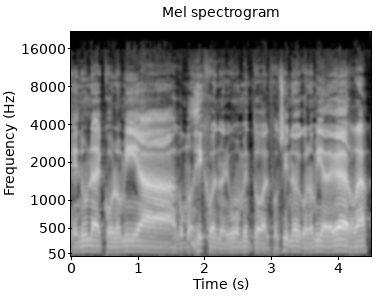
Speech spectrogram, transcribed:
en una economía, como dijo en algún momento Alfonsín, ¿no? economía de guerra?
